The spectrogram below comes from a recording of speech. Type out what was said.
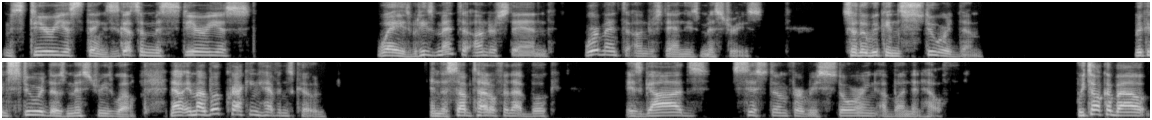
mysterious things, He's got some mysterious ways, but He's meant to understand, we're meant to understand these mysteries so that we can steward them we can steward those mysteries well. Now, in my book, Cracking Heaven's Code, and the subtitle for that book is God's System for Restoring Abundant Health. We talk about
